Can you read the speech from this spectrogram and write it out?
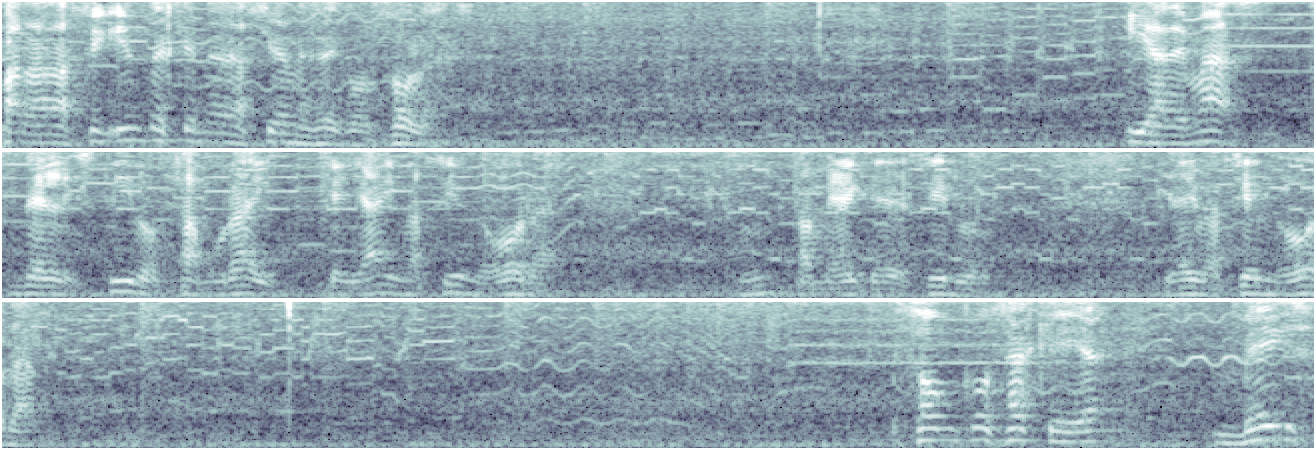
para las siguientes generaciones de consolas y además del estilo samurai que ya iba haciendo hora también hay que decirlo ya iba haciendo hora. Son cosas que ya, veis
